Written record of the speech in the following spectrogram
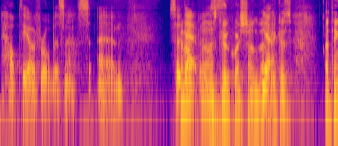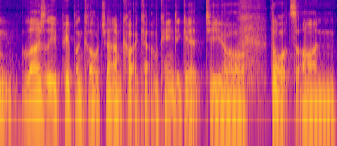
help the overall business. Um, so Can, I, that can I ask you a question on that? Yeah. Because I think largely people in culture, and I'm quite, I'm keen to get to your thoughts on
